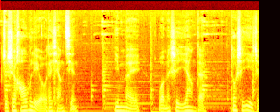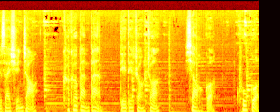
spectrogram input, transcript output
只是毫无理由的相信，因为我们是一样的，都是一直在寻找，磕磕绊绊，跌跌撞撞，笑过，哭过，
